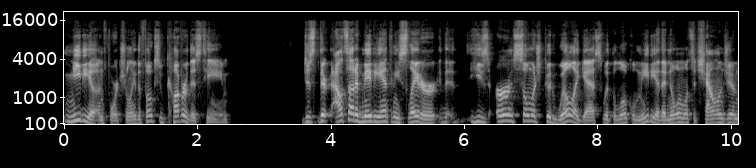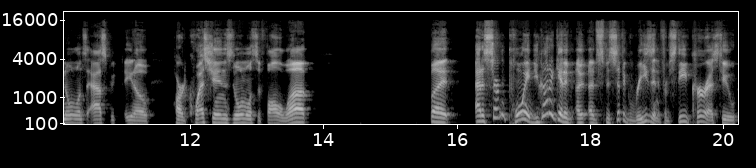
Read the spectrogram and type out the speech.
media, unfortunately, the folks who cover this team, just they're outside of maybe Anthony Slater, he's earned so much goodwill, I guess, with the local media that no one wants to challenge him, no one wants to ask, you know, hard questions, no one wants to follow up. But at a certain point, you got to get a, a, specific reason from Steve Kerr as to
